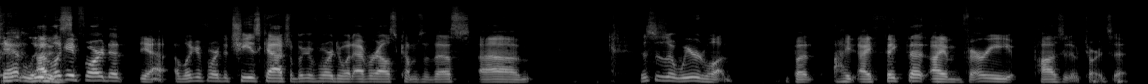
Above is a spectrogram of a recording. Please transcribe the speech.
Can't lose. I'm looking forward to yeah, I'm looking forward to cheese couch. I'm looking forward to whatever else comes of this. Um this is a weird one, but I I think that I am very positive towards it.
